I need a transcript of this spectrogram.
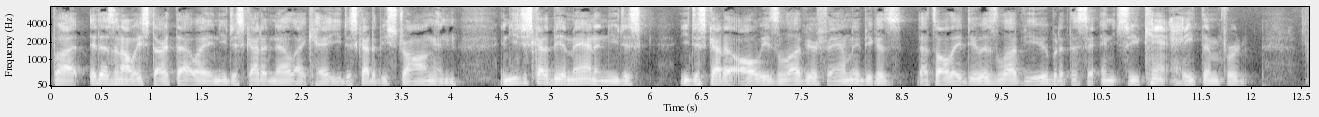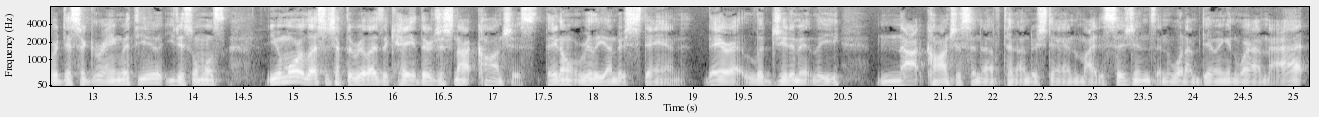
but it doesn't always start that way, and you just got to know like, hey, you just got to be strong and and you just got to be a man, and you just you just got to always love your family because that's all they do is love you but at the same and so you can't hate them for for disagreeing with you. You just almost you more or less just have to realize like hey they're just not conscious. They don't really understand. They are legitimately not conscious enough to understand my decisions and what i'm doing and where i'm at.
